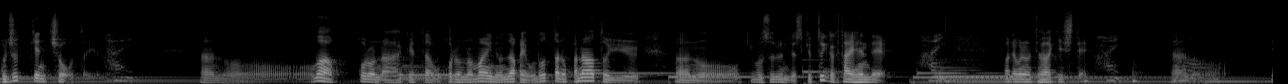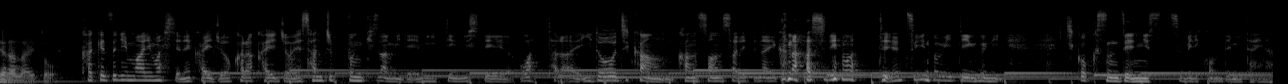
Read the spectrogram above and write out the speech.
う50件超という、はい。あのまあコロナ明けたコロナ前の中に戻ったのかなという、あの気もするんですけどとにかく大変ではい。我々も手分けして、はい。あのやらないと。駆けずりもありましてね会場から会場へ。30分刻みでミーティングして終わったら移動時間換算されてないから走り回って 次のミーティングに遅刻寸前に滑り込んでみたいな。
